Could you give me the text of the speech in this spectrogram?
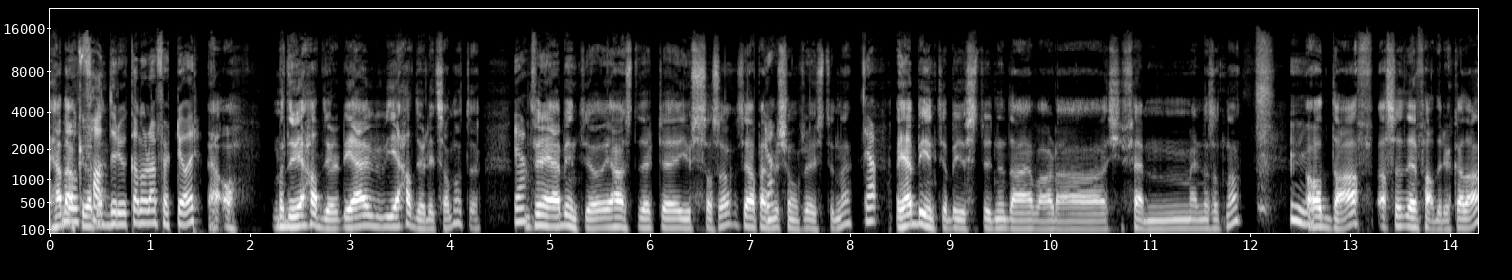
Ja, Nå fadderuka når du er 40 år. Ja, åh. Men du, jeg hadde, jo, jeg, jeg hadde jo litt sånn, vet du. Ja. For jeg begynte jo, jeg har studert uh, juss også, så jeg har permisjon fra jusstudiene. Ja. Og jeg begynte jo på jusstudiene da jeg var da 25 eller noe sånt nå. Mm. Og da, altså den fadderuka da,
